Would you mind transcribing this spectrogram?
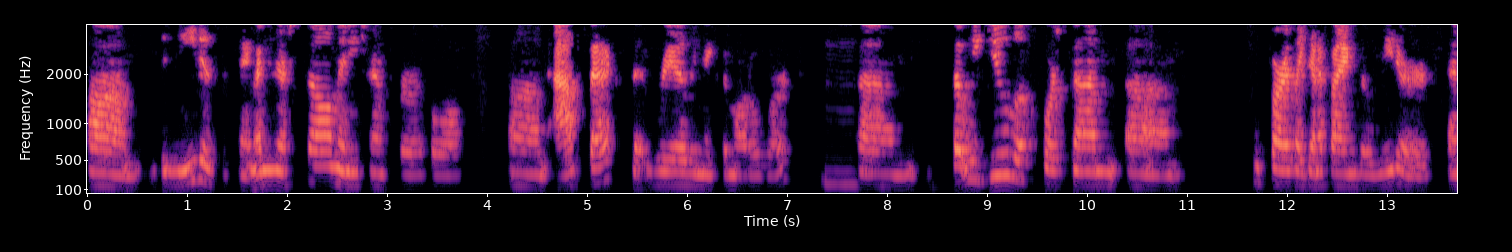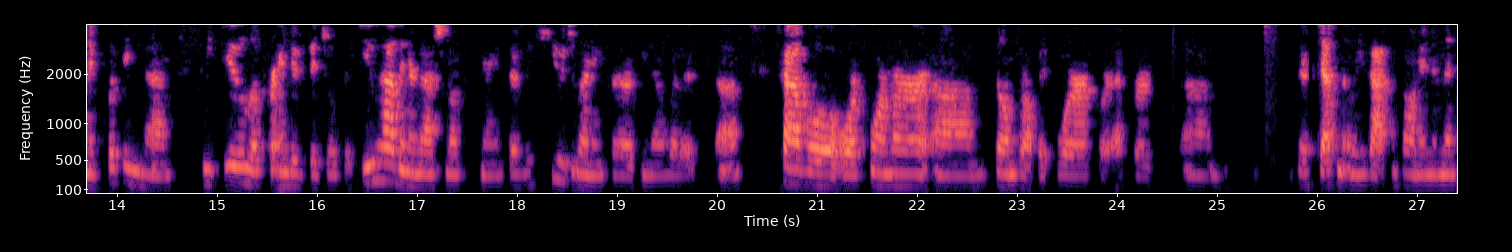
Um, the need is the same. I mean, there's so many transferable um, aspects that really make the model work. Mm. Um, but we do look for some, um, as far as identifying the leaders and equipping them. We do look for individuals that do have international experience. There's a huge learning curve, you know, whether it's uh, travel or former um, philanthropic work or efforts. Um, there's definitely that component, and then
